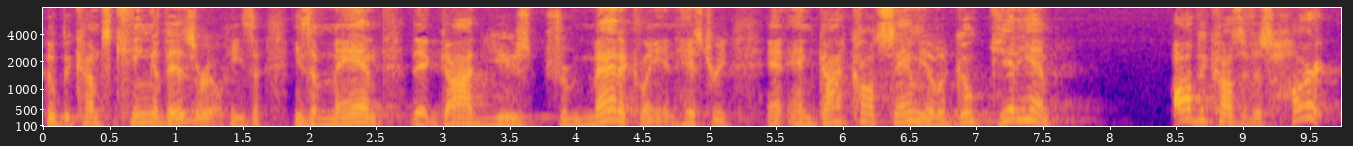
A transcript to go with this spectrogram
who becomes king of Israel. He's a, he's a man that God used dramatically in history. And, and God called Samuel to go get him all because of his heart.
